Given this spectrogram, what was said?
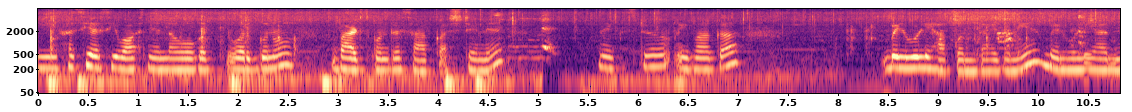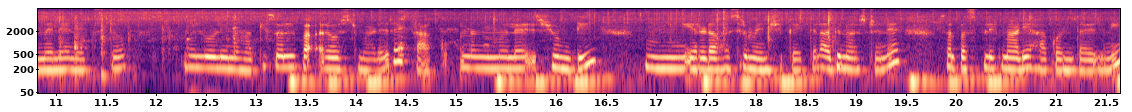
ಈ ಹಸಿ ಹಸಿ ವಾಸನೆ ಎಲ್ಲ ಹೋಗೋವರೆಗೂ ಬಾಡಿಸ್ಕೊಂಡ್ರೆ ಸಾಕು ಅಷ್ಟೇ ನೆಕ್ಸ್ಟು ಇವಾಗ ಬೆಳ್ಳುಳ್ಳಿ ಹಾಕ್ಕೊತಾ ಇದ್ದೀನಿ ಬೆಳ್ಳುಳ್ಳಿ ಆದಮೇಲೆ ನೆಕ್ಸ್ಟು ಬೆಳ್ಳುಳ್ಳಿನ ಹಾಕಿ ಸ್ವಲ್ಪ ರೋಸ್ಟ್ ಮಾಡಿದರೆ ಸಾಕು. ಮೇಲೆ ಶುಂಠಿ ಎರಡು ಹಸಿರು ಮೆಣಸಿನ್ಕಾಯಿ ಇತ್ತಲ್ಲ ಅದನ್ನು ಅಷ್ಟೇ ಸ್ವಲ್ಪ ಸ್ಪ್ಲಿಟ್ ಮಾಡಿ ಹಾಕೊತಾ ಇದ್ದೀನಿ.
